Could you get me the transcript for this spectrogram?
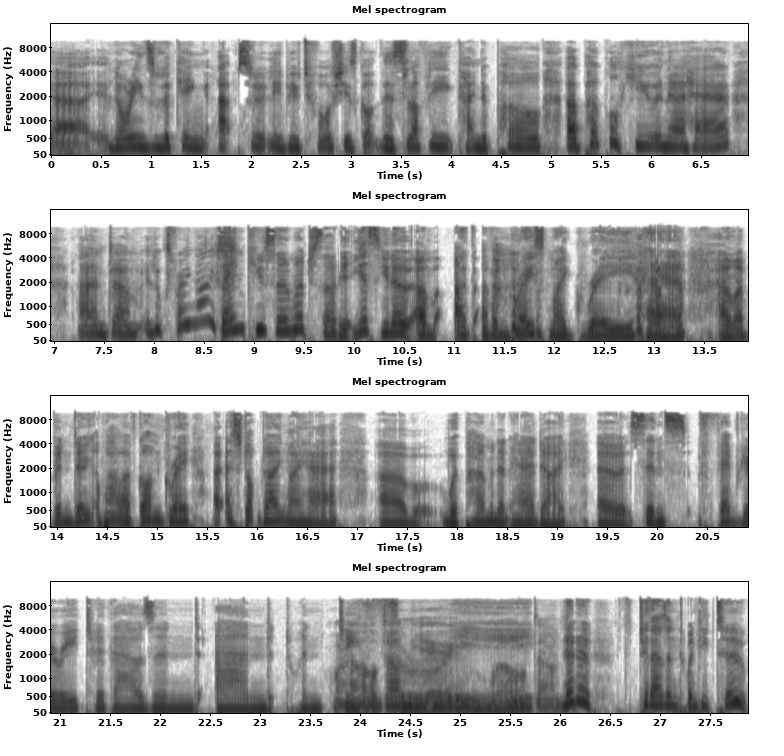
uh, Noreen's looking absolutely beautiful. She's got this lovely kind of pearl, uh, purple hue in her hair, and um, it looks very nice. Thank you so much, Saadia. Yes, you know, um, I've I've embraced my grey hair. Um, I've been doing wow. I've gone grey. I, I stopped dyeing my hair uh, with permanent hair dye uh, since February 2023. Well done, you. Well done. No, no, 2022.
